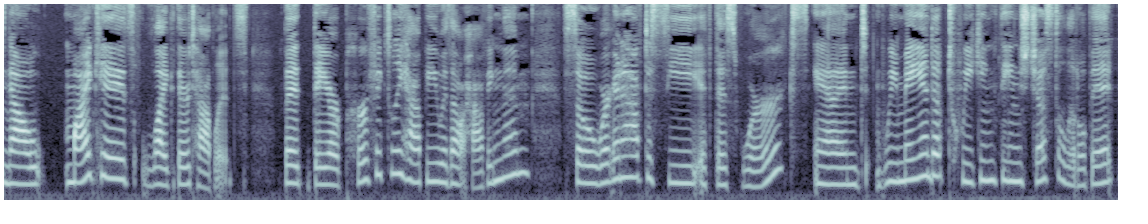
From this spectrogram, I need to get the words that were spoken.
Now, my kids like their tablets, but they are perfectly happy without having them. So we're going to have to see if this works, and we may end up tweaking things just a little bit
